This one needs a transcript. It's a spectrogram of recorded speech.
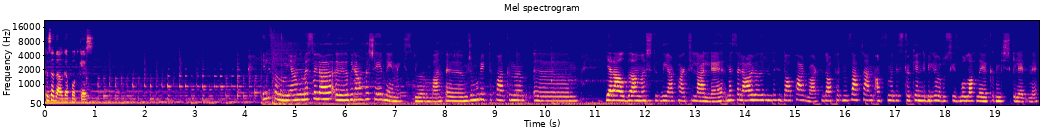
Kısa Dalga Podcast. Elif Hanım yani mesela biraz da şeye değinmek istiyorum ben. E, Cumhur İttifakı'nın yer aldığı, anlaştığı diğer partilerle. Mesela aralarında Hüdapar var. Hüdapar'ın zaten aslında biz kökenini biliyoruz Hizbullah'la yakın ilişkilerini.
